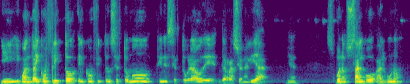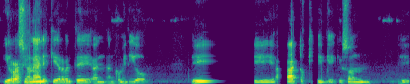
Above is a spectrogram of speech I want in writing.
y, cuando hay conflicto, el conflicto en cierto modo tiene cierto grado de, racionalidad. Bueno, salvo algunos irracionales que de repente han, han cometido eh, eh, actos que, que- que son, eh,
